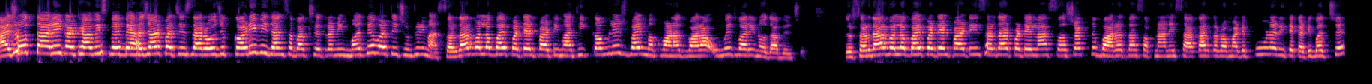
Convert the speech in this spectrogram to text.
આજરોજ તારીખ અઠ્યાવીસ બે બે હજાર પચીસ ના રોજ કડી વિધાનસભા ક્ષેત્રની મધ્યવર્તી ચૂંટણીમાં સરદાર વલ્લભભાઈ પટેલ પાર્ટીમાંથી કમલેશભાઈ મકવાણા દ્વારા ઉમેદવારી નોંધાવેલ છે. તો સરદાર વલ્લભભાઈ પટેલ પાર્ટી સરદાર પટેલના સશક્ત ભારતના સપનાને સાકાર કરવા માટે પૂર્ણ રીતે કટિબદ્ધ છે.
